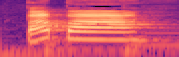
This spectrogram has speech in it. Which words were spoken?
Па-па!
